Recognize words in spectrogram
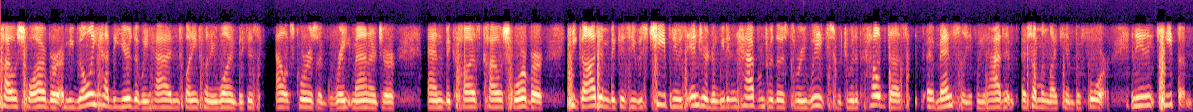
Kyle Schwarber. I mean, we only had the year that we had in 2021 because Alex Cora is a great manager and because Kyle Schwarber, he got him because he was cheap and he was injured, and we didn't have him for those three weeks, which would have helped us immensely if we had him, uh, someone like him before. And he didn't keep him.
